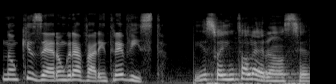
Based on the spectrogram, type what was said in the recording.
não quiseram gravar entrevista. Isso é intolerância,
